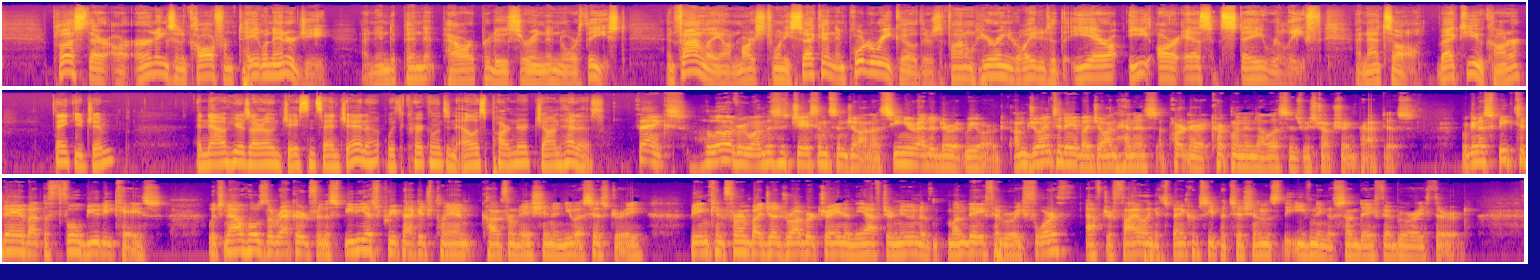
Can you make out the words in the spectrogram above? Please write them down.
Plus, there are earnings and a call from Talen Energy, an independent power producer in the Northeast. And finally, on March 22nd in Puerto Rico, there's a final hearing related to the ERS stay relief. And that's all. Back to you, Connor. Thank you, Jim. And now here's our own Jason Sanjana with Kirkland and Ellis partner John Henes. Thanks. Hello, everyone. This is Jason Sanjana, senior editor at Reorg. I'm joined today by John Henes, a partner at Kirkland and Ellis's restructuring practice. We're going to speak today about the Full Beauty case, which now holds the record for the speediest prepackaged plan confirmation in U.S. history, being confirmed by Judge Robert Drain in the afternoon of Monday, February 4th, after filing its bankruptcy petitions the evening of Sunday, February 3rd.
